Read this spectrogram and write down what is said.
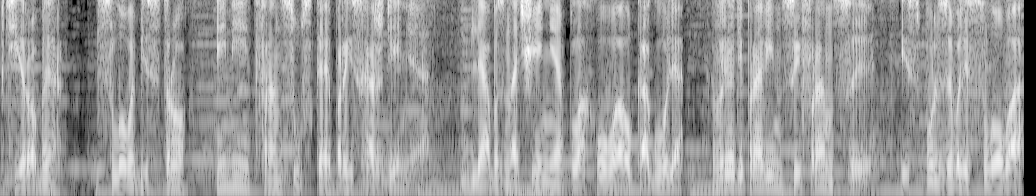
«Пти Робер», слово «бистро» имеет французское происхождение. Для обозначения плохого алкоголя в ряде провинций Франции использовали слово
